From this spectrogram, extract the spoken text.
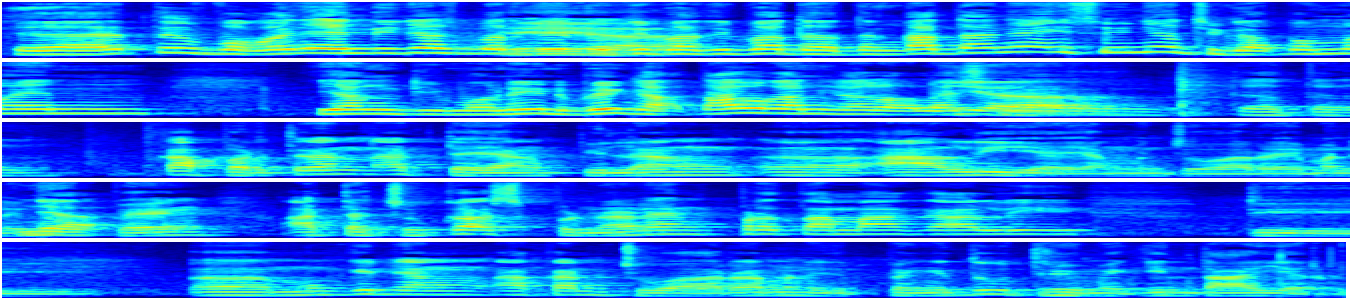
ya itu pokoknya intinya seperti itu Iya. tiba-tiba datang katanya isunya juga pemain yang di Money in the Bank nggak tahu kan kalau Lesnar datang Kabar itu kan ada yang bilang eh, Ali ya yang menjuarai Money in the Ya. Bank. Ada juga sebenarnya yang pertama kali di eh, mungkin yang akan juara Money in the Bank itu Drew McIntyre.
